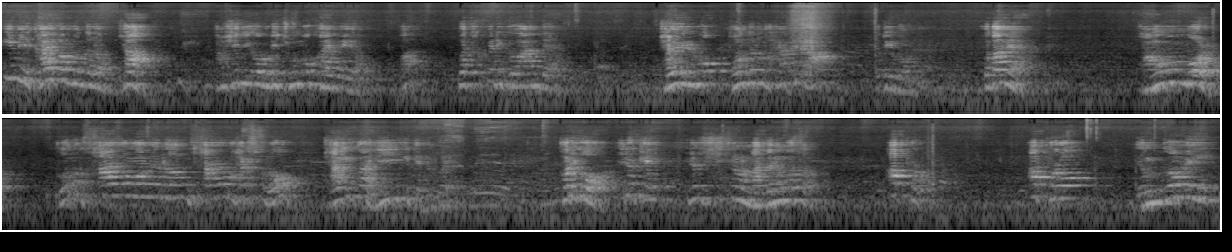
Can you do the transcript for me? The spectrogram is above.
이미 가입한 분들은 자, 당신 이거 우리 중복 가입해요. 어? 뭐 특별히 그거 안 돼. 자유일보 돈 드는 거 하나입니다. 어떻게 보면. 그 다음에 광화문 몰 그거는 사용하면은 사용할수록 자기가 이익이 되는 거예요. 네. 그리고 이렇게 이런 시스템을 만드는 것은 앞으로 앞으로 연금이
